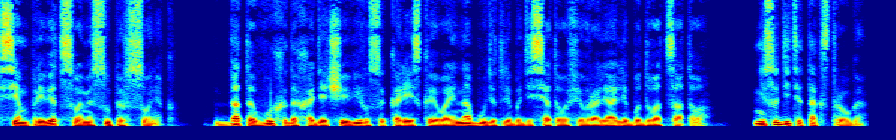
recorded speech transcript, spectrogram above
Всем привет с вами Супер Соник. Дата выхода ходячие вирусы Корейская война будет либо 10 февраля, либо 20. Не судите так строго.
